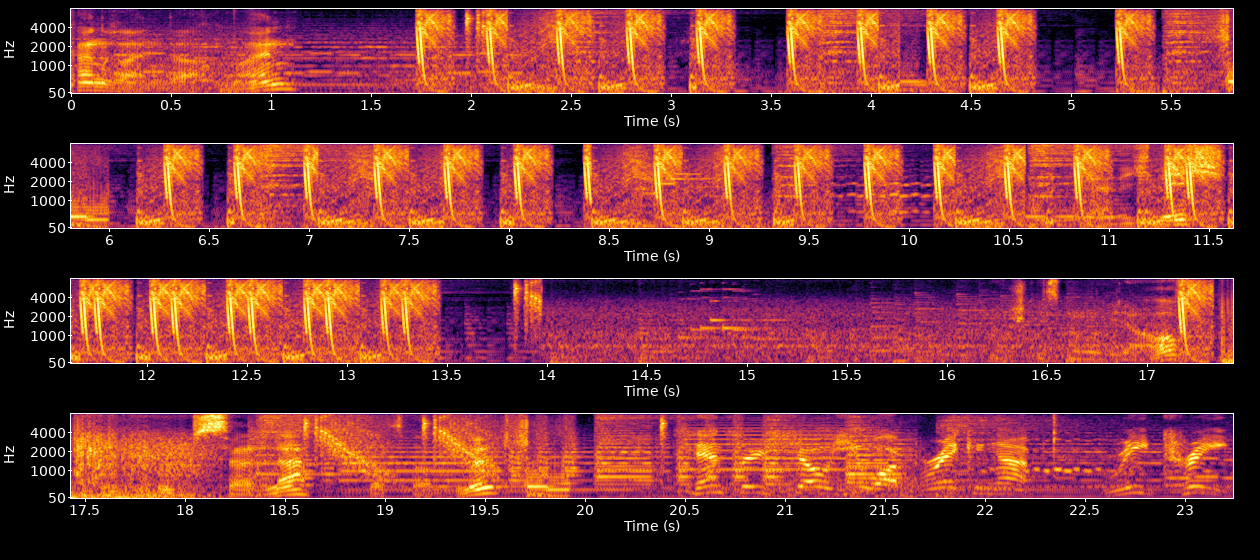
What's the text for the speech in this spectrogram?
Keinen rein da. Nein. Werde ich nicht. Dann schließen wir mal wieder auf. Upsala, das war blöd. Sensors show you are breaking up. Retreat.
